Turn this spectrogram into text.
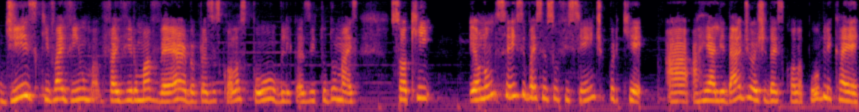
diz que vai vir uma, vai vir uma verba para as escolas públicas e tudo mais. Só que eu não sei se vai ser suficiente, porque a, a realidade hoje da escola pública é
